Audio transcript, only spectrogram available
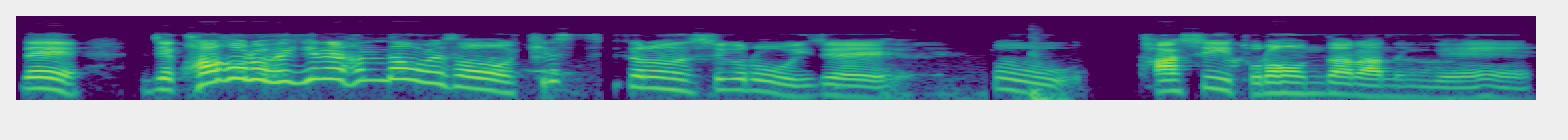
근데 이제 과거로 회귀를 한다고 해서 killstreak 그런 식으로 이제 또 다시 돌아온다라는 게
